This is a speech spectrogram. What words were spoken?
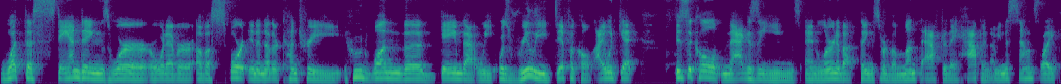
what the standings were or whatever of a sport in another country, who'd won the game that week was really difficult. I would get physical magazines and learn about things sort of a month after they happened. I mean, this sounds like,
